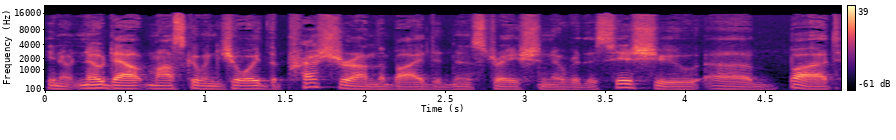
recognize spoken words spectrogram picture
you know, no doubt Moscow enjoyed the pressure on the Biden administration over this issue, uh, but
